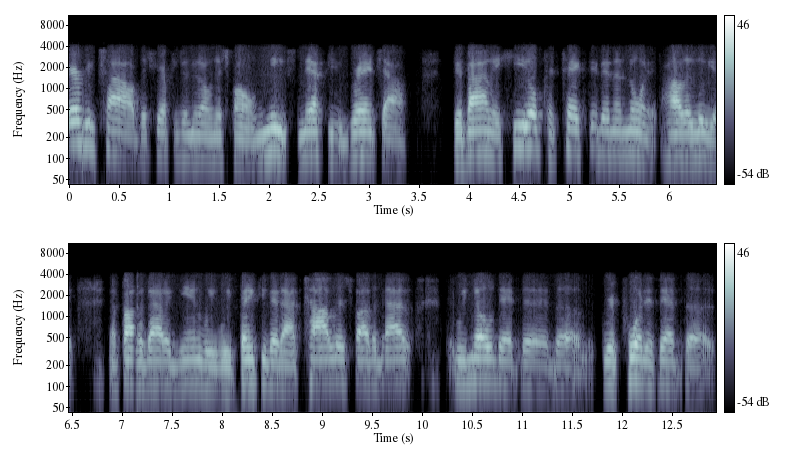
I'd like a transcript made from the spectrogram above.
every child that's represented on this phone, niece, nephew, grandchild, divinely healed, protected, and anointed. Hallelujah. And Father God, again, we, we thank you that our toddlers, Father God, we know that the, the report is that the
